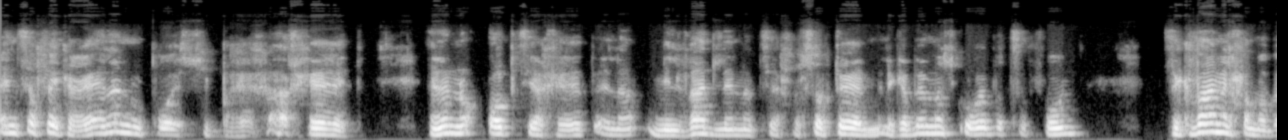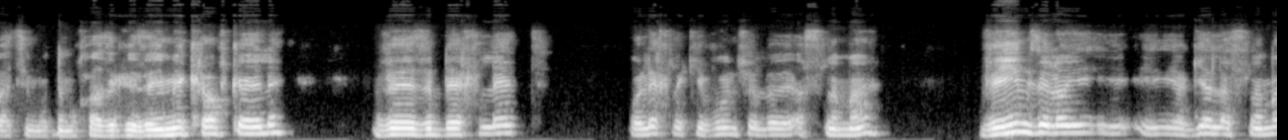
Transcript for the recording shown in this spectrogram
אין ספק, הרי אין לנו פה איזושהי ברירה אחרת. אין לנו אופציה אחרת אלא מלבד לנצח. עכשיו תראה, לגבי מה שקורה בצפון, זה כבר מלחמה בעצימות נמוכה, זה, זה ימי קרב כאלה, וזה בהחלט הולך לכיוון של הסלמה, ואם זה לא יגיע להסלמה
